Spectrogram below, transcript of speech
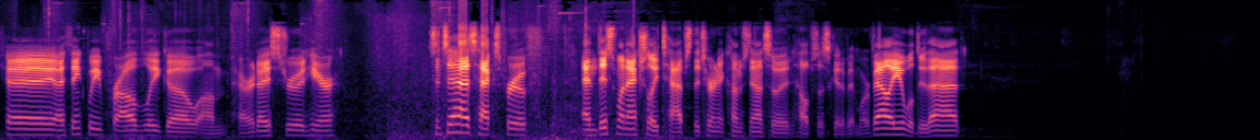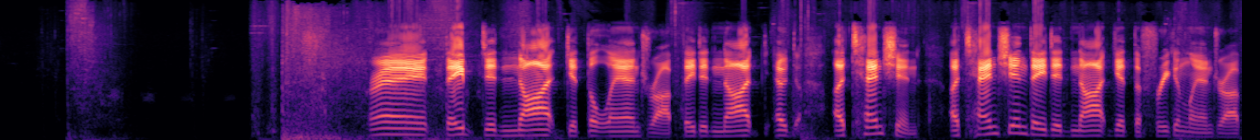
Okay, I think we probably go um, Paradise Druid here. Since it has Hexproof, and this one actually taps the turn it comes down, so it helps us get a bit more value, we'll do that. Right, they did not get the land drop. They did not... Uh, attention. Attention, they did not get the freaking land drop.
